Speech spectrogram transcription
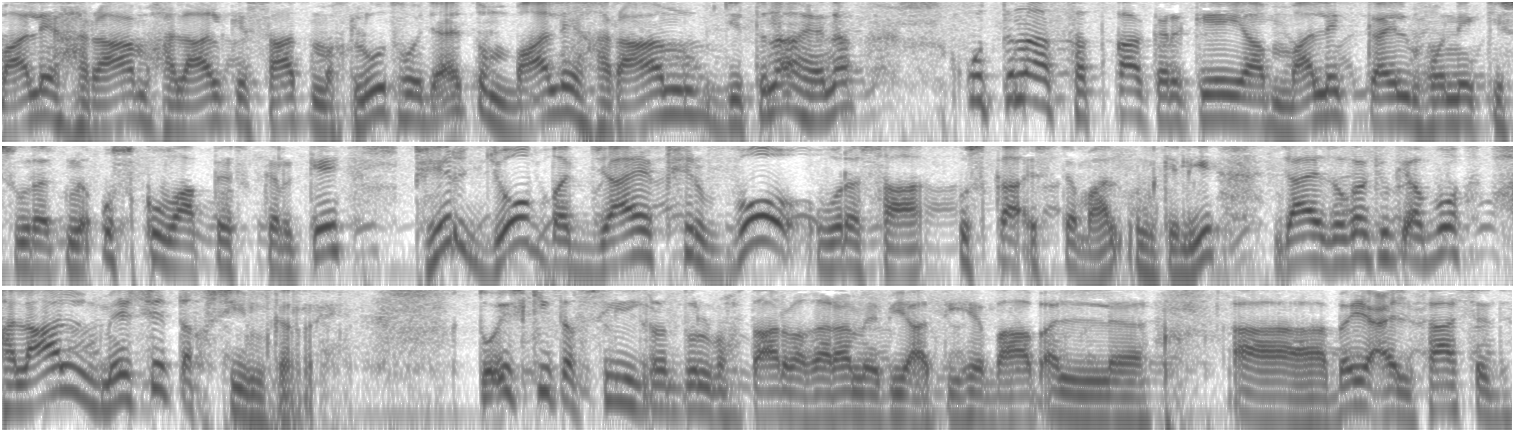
माल हराम हलाल के साथ मखलूत हो जाए तो माल हराम जितना है ना उतना सदका करके या मालिक का इल्म होने की सूरत में उसको वापस करके फिर जो बच जाए, फिर वो वसा उसका इस्तेमाल उनके लिए जायज़ होगा क्योंकि अब वो हलाल में से तकसीम कर रहे हैं। तो इसकी तफसील रद्दुलमख्तार वगैरह में भी आती है, बाब अलफ़ासद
